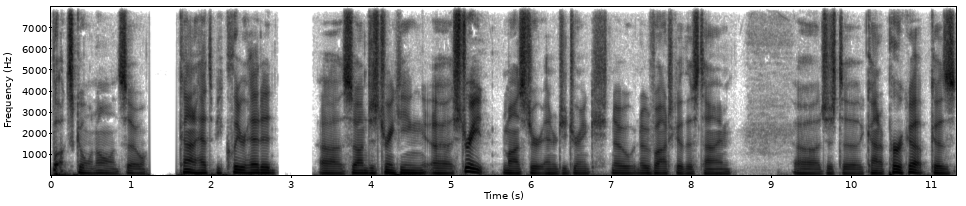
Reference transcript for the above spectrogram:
fuck's going on. So, kind of have to be clear headed. Uh, so I'm just drinking a straight Monster energy drink, no no vodka this time, uh, just to kind of perk up because,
